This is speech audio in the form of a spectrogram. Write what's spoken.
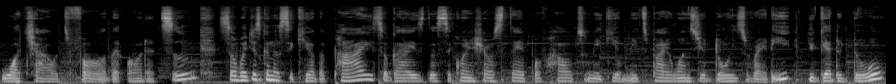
Watch out for the other two. So we're just going to secure the pie. So guys, the sequential step of how to make your meat pie once your dough is ready. You get the dough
